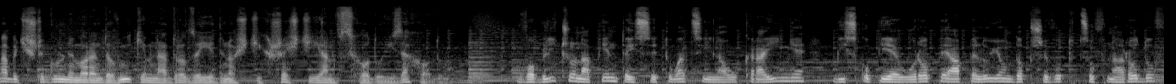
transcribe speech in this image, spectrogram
Ma być szczególnym orędownikiem na drodze jedności chrześcijan wschodu i zachodu. W obliczu napiętej sytuacji na Ukrainie biskupi Europy apelują do przywódców narodów,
